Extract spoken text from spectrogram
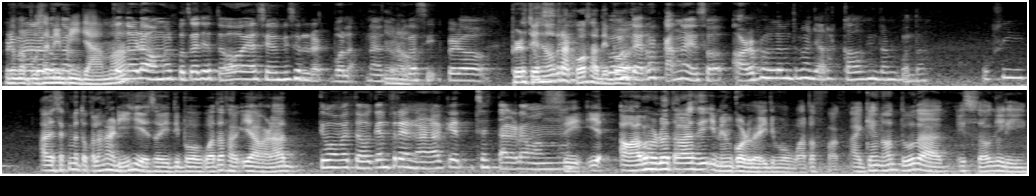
Primero me puse cuando- mi pijama. Cuando grabamos el podcast yo estaba haciendo mi celular, bola, nada, No. algo así, pero... Pero estoy haciendo no sé, otra cosa, tipo- estoy rascando eso, ahora probablemente me haya rascado sin darme cuenta. Upsi. A veces que me toco la nariz y eso, y tipo, what the fuck. Y ahora, Tipo, me tengo que entrenar a que se está grabando. sí. Y ahora, por ejemplo, estaba así y me encorvé. Y tipo, what the fuck. I cannot do that. It's ugly.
